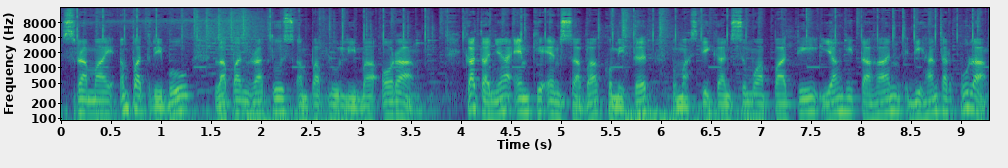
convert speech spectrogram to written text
seramai 4,845 orang. Katanya MKN Sabah komited memastikan semua parti yang ditahan dihantar pulang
